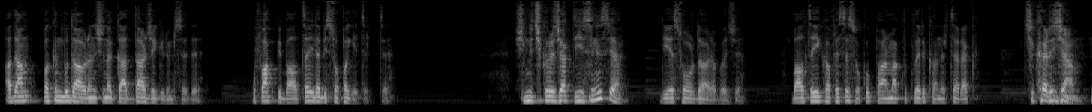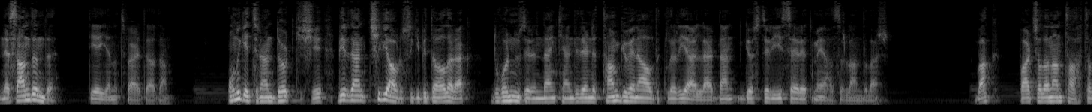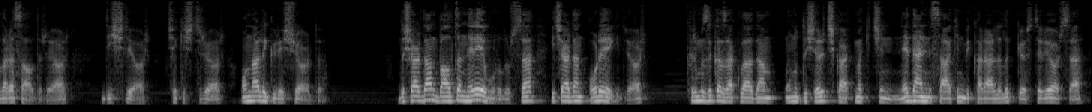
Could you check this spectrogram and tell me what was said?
Adam bakın bu davranışına gaddarca gülümsedi. Ufak bir baltayla bir sopa getirtti. Şimdi çıkaracak değilsiniz ya, diye sordu arabacı. Baltayı kafese sokup parmaklıkları kanırtarak, çıkaracağım, ne sandındı, diye yanıt verdi adam. Onu getiren dört kişi birden çil yavrusu gibi dağılarak duvarın üzerinden kendilerini tam güvene aldıkları yerlerden gösteriyi seyretmeye hazırlandılar. Bak, parçalanan tahtalara saldırıyor, dişliyor, çekiştiriyor, onlarla güreşiyordu. Dışarıdan balta nereye vurulursa içeriden oraya gidiyor, kırmızı kazaklı adam onu dışarı çıkartmak için nedenli sakin bir kararlılık gösteriyorsa,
